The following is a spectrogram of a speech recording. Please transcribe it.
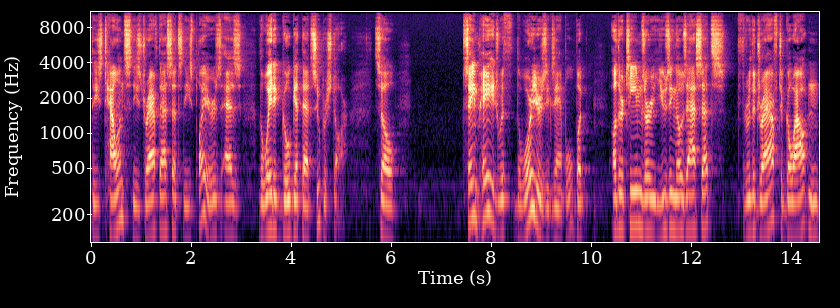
these talents, these draft assets, these players as the way to go get that superstar. So same page with the Warriors example, but other teams are using those assets through the draft to go out and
